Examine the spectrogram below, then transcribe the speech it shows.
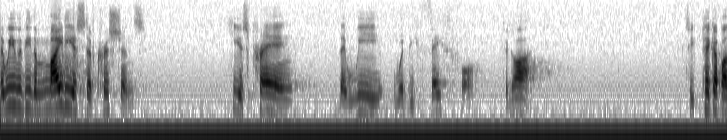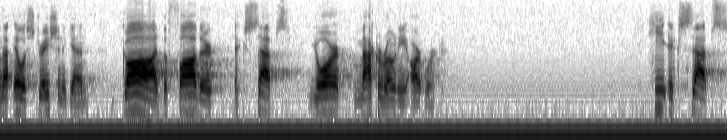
that we would be the mightiest of Christians. He is praying that we would be faithful to God. To pick up on that illustration again, God the Father accepts your macaroni artwork. He accepts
